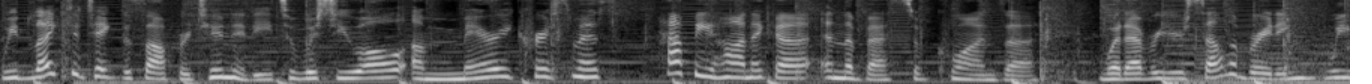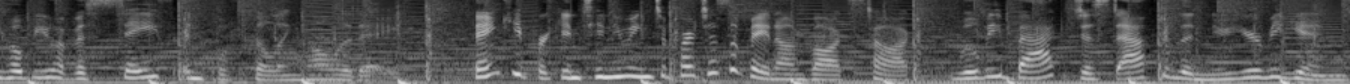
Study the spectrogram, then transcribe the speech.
We'd like to take this opportunity to wish you all a Merry Christmas, Happy Hanukkah, and the best of Kwanzaa. Whatever you're celebrating, we hope you have a safe and fulfilling holiday. Thank you for continuing to participate on Vox Talk. We'll be back just after the new year begins.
